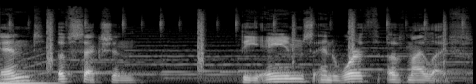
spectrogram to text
End of section The Aims and Worth of My Life.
